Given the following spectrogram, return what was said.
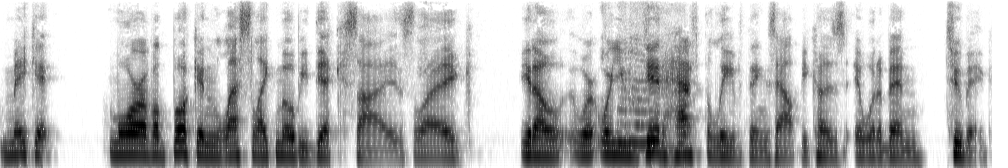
make it more of a book and less like Moby Dick size? Like, you know, where, where you did have to leave things out because it would have been too big,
